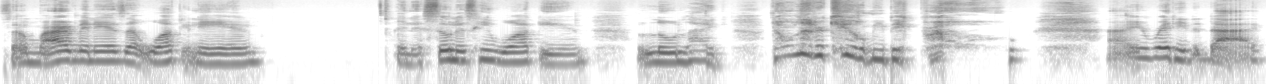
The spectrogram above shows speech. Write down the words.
So Marvin ends up walking in. And as soon as he walk in, Lou like, don't let her kill me, big bro. I ain't ready to die.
